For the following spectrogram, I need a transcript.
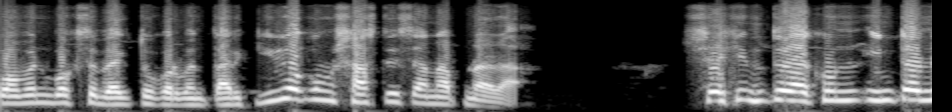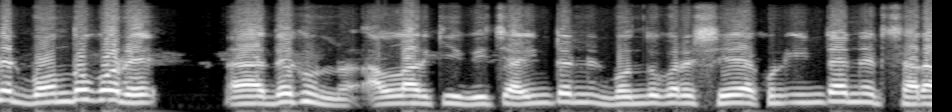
কমেন্ট বক্সে ব্যক্ত করবেন। তার কি রকম শাস্তি চান আপনারা? সে কিন্তু এখন ইন্টারনেট বন্ধ করে দেখুন, আল্লাহর কি বিচার? ইন্টারনেট বন্ধ করে সে এখন ইন্টারনেট ছাড়া,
